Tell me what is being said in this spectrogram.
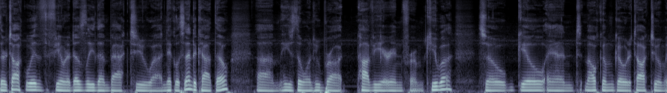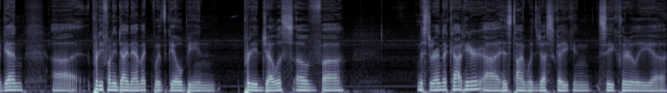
Their talk with Fiona does lead them back to uh, Nicholas Endicott, though. Um, he's the one who brought Javier in from Cuba. So Gil and Malcolm go to talk to him again. Uh, pretty funny dynamic with Gil being pretty jealous of uh, Mr. Endicott here. Uh, his time with Jessica, you can see clearly, uh,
